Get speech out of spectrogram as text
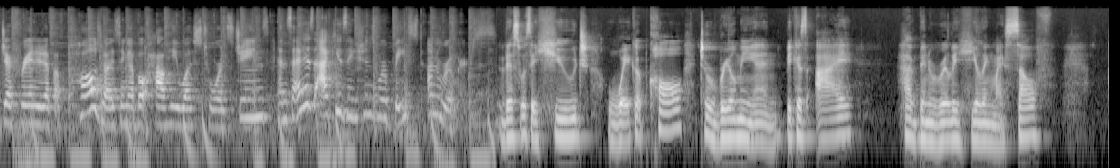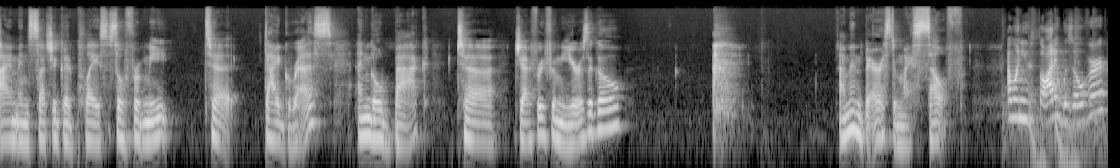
Jeffree ended up apologizing about how he was towards James and said his accusations were based on rumors. This was a huge wake up call to reel me in because I have been really healing myself. I'm in such a good place. So for me to digress and go back to Jeffree from years ago, I'm embarrassed of myself. And when you thought it was over,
